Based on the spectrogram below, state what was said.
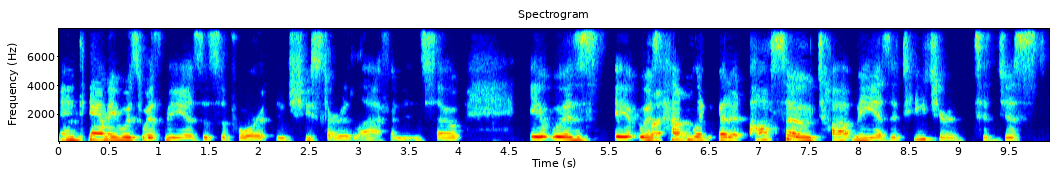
And Tammy was with me as a support and she started laughing. And so it was it was uh, humbling but it also taught me as a teacher to just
